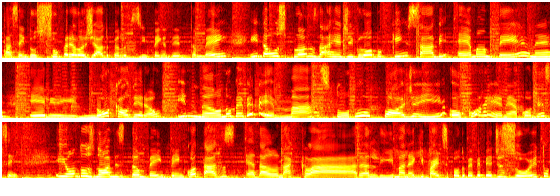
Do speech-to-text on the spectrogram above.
tá sendo super elogiado pelo desempenho dele também. Então, os planos da Rede Globo, quem sabe, é manter, né, ele no caldeirão e não no BBB. Mas tudo pode aí ocorrer, né, acontecer. E um dos nomes também bem cotados é da Ana Clara Lima, hum. né, que hum. participou do BBB 18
